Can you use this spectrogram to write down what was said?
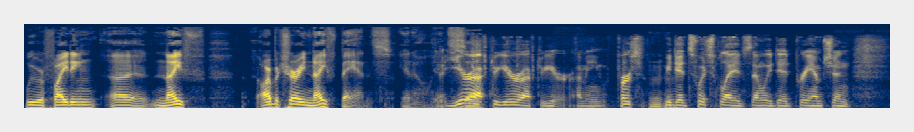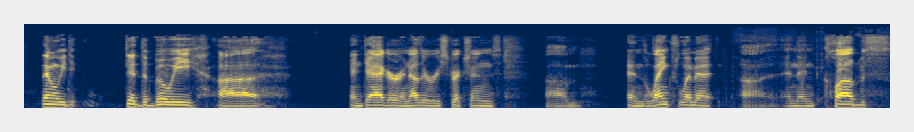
we were fighting uh, knife arbitrary knife bans. You know, year uh, after year after year. I mean, 1st we did switchblades, then we did preemption, then we d- did the Bowie uh, and dagger and other restrictions, um, and the length limit, uh, and then clubs,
